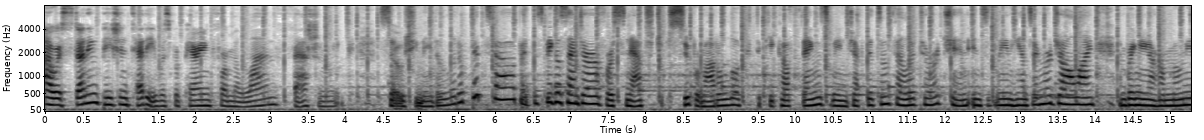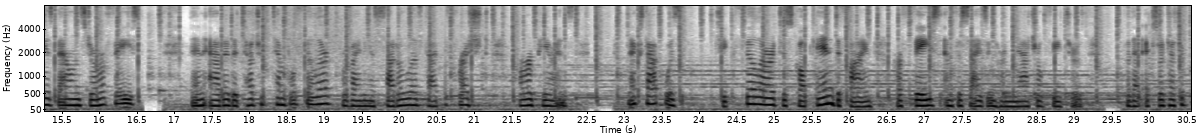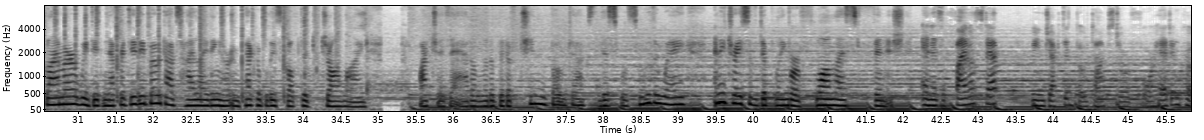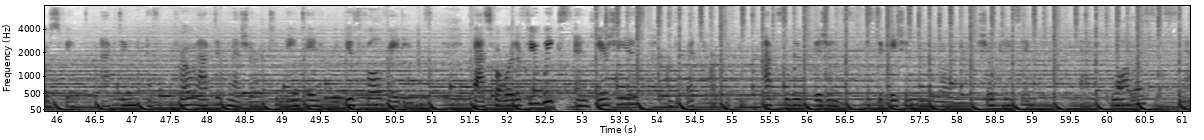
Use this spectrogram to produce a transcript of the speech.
Our stunning patient Teddy was preparing for Milan Fashion Week, so she made a little pit stop at the Spiegel Center for snatched supermodel look. To kick off things, we injected some filler to her chin, instantly enhancing her jawline and bringing a harmonious balance to her face. Then added a touch of temple filler, providing a subtle lift that refreshed her appearance. Next up was cheek filler to sculpt and define her face, emphasizing her natural features. For that extra touch of glamour, we did Nefertiti Botox, highlighting her impeccably sculpted jawline. Watch as I add a little bit of chin Botox. This will smooth away any trace of dimpling for a flawless finish. And as a final step, we injected Botox to her forehead and crow's feet, acting as a proactive measure to maintain her youthful radiance. Fast forward a few weeks, and here she is on the red carpet, an absolute vision, of sophistication, in the world, showcasing flawless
